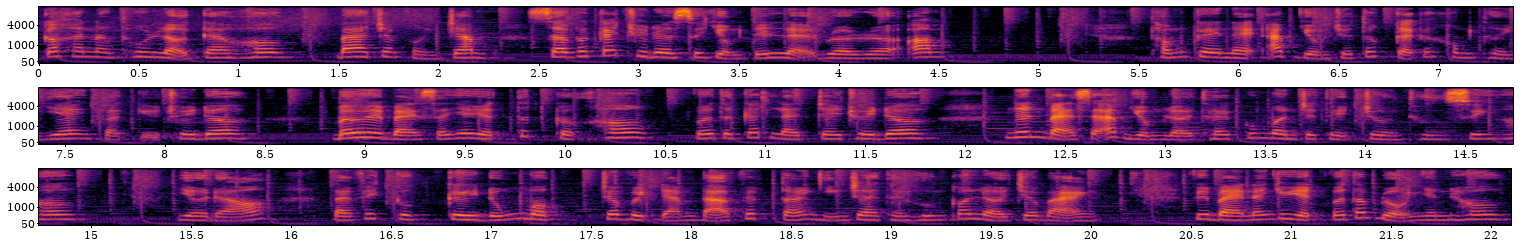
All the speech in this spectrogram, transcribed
có khả năng thu lợi cao hơn 300% so với các trader sử dụng tỷ lệ RR âm. Thống kê này áp dụng cho tất cả các khung thời gian và kiểu trader. bởi vì bạn sẽ giao dịch tích cực hơn với tư cách là day trader, nên bạn sẽ áp dụng lợi thế của mình trên thị trường thường xuyên hơn. Do đó, bạn phải cực kỳ đúng mực trong việc đảm bảo phép toán diễn ra theo hướng có lợi cho bạn. Vì bạn đang giao dịch với tốc độ nhanh hơn,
